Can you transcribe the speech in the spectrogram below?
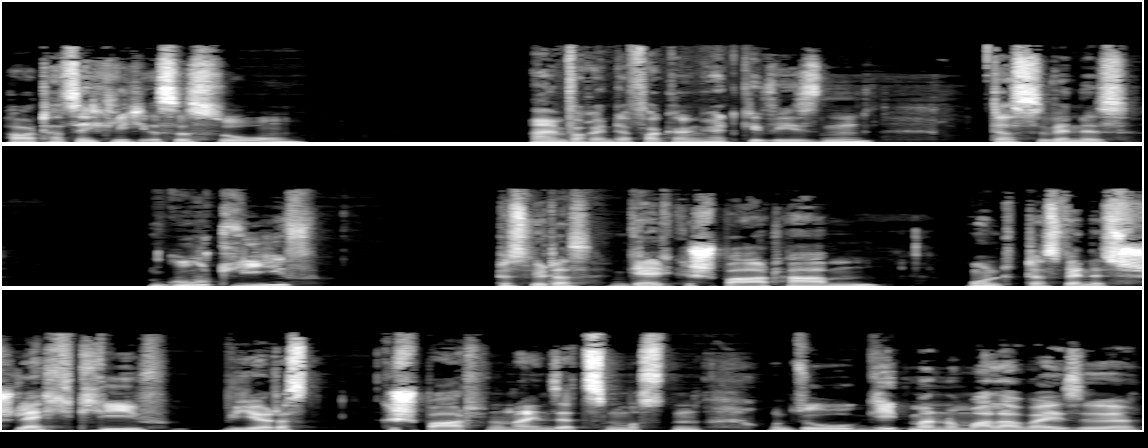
Aber tatsächlich ist es so einfach in der Vergangenheit gewesen, dass wenn es gut lief, dass wir das Geld gespart haben und dass wenn es schlecht lief, wir das Gesparte dann einsetzen mussten. Und so geht man normalerweise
